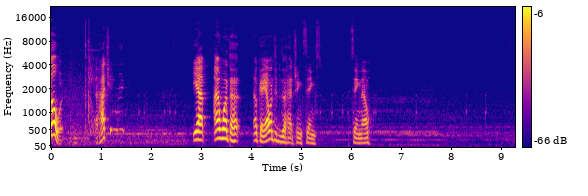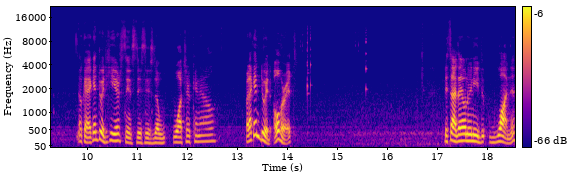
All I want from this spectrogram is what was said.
Oh, a hatching? Yeah, I want to. Okay, I want to do the hatching things thing now. Okay, I can do it here since this is the water canal, but I can do it over it. Besides, I only need one.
